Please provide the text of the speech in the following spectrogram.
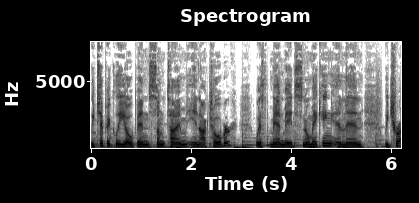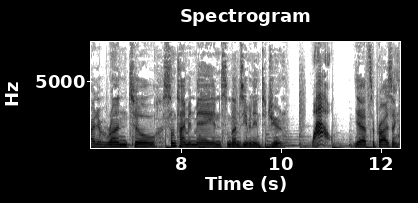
We typically open sometime in October with man made snowmaking, and then we try to run till sometime in May and sometimes even into June. Wow. Yeah, it's surprising.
